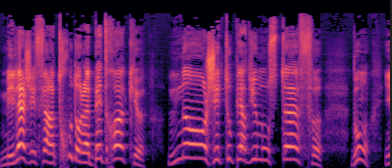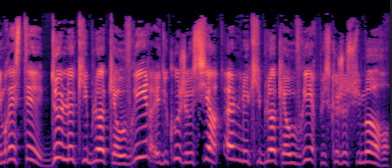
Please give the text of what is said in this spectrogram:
Mais là j'ai fait un trou dans la bedrock. Non, j'ai tout perdu mon stuff. Bon, il me restait deux lucky blocks à ouvrir et du coup j'ai aussi un unlucky block à ouvrir puisque je suis mort.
